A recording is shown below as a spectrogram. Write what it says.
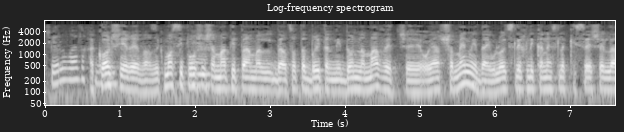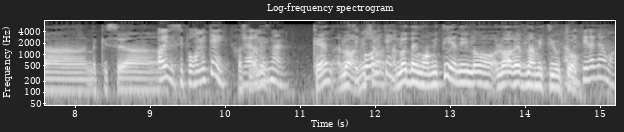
שיהיה לו רווח. הכל. שיהיה רווח. זה כמו סיפור כן. ששמעתי פעם על, בארצות הברית על נידון למוות, שהוא היה שמן מדי, הוא לא הצליח להיכנס לכיסא של ה... לכיסא ה... אוי, זה סיפור אמיתי. זה היה לא מזמן. כן? לא, אני, שם-. אני לא יודע אם הוא אמיתי, אני לא, לא ערב לאמיתיותו. אמיתי לגמרי.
